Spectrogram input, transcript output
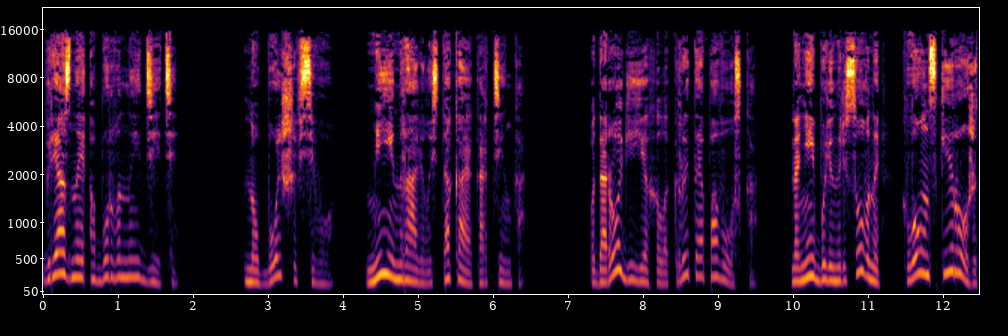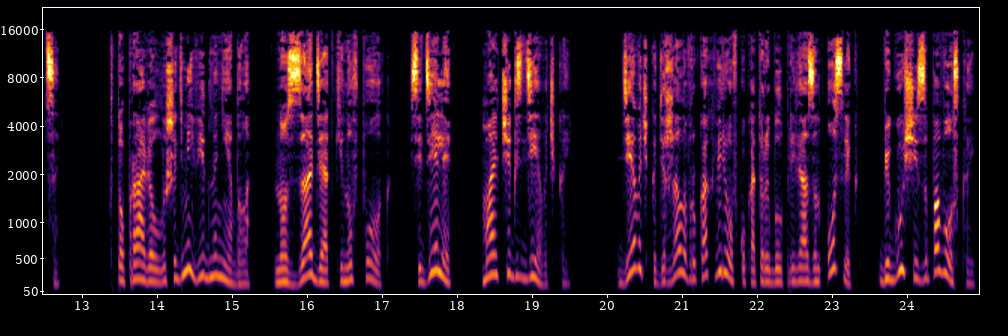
грязные оборванные дети. Но больше всего Мии нравилась такая картинка. По дороге ехала крытая повозка. На ней были нарисованы клоунские рожицы. Кто правил лошадьми, видно не было, но сзади, откинув полок, сидели мальчик с девочкой. Девочка держала в руках веревку, которой был привязан ослик, бегущий за повозкой.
